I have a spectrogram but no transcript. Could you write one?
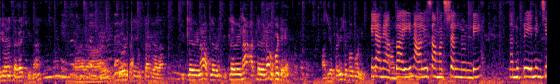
ఇరవై సరే వచ్చినా చెప్తాడు కదా. ఇట్లా పోయినా అట్లా పోయినా ఇట్లా పోయినా అట్లా పోయినా ఒకటే. అది చెప్పని చెప్పకండి ఇలానే అబ్బాయి నాలుగు సంవత్సరాల నుండి నన్ను ప్రేమించి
